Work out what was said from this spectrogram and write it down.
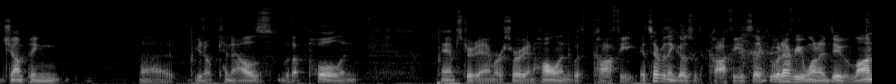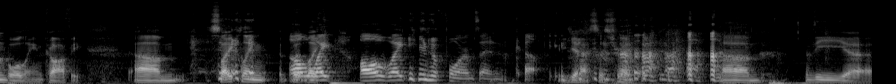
jumping. Uh, you know, canals with a pole in Amsterdam or sorry in Holland with coffee. It's everything goes with coffee. It's like whatever you want to do. Lawn bowling and coffee. Um, cycling, all like, white, all white uniforms and coffee. Yes, that's right. um, the, uh,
